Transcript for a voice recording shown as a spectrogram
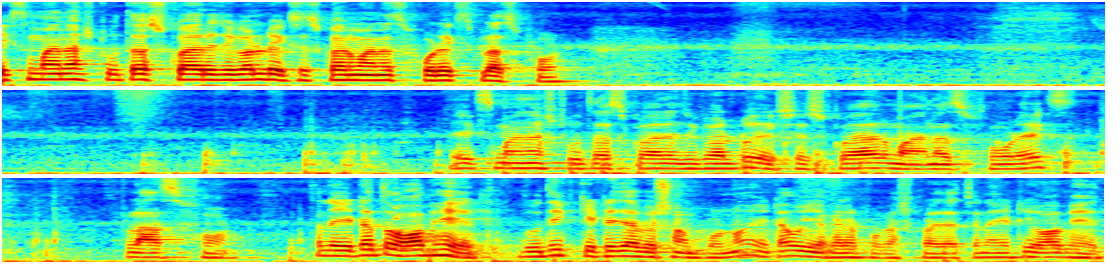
এক্স মাইনাস টু তার square is equal to X square minus four X plus four X minus two তার square is equal to X square minus four X plus four তাহলে এটা তো অভেদ। দুদিক কেটে যাবে সম্পূর্ণ। এটাও ওই আকারে প্রকাশ করা যাচ্ছে না। এটি অভেদ।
